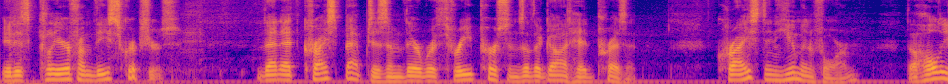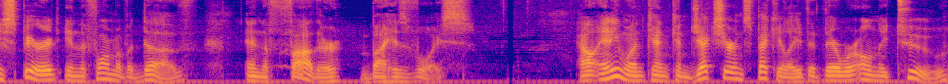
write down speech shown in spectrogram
It is clear from these scriptures that at Christ's baptism there were three persons of the Godhead present Christ in human form, the Holy Spirit in the form of a dove, and the Father by his voice. How anyone can conjecture and speculate that there were only two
